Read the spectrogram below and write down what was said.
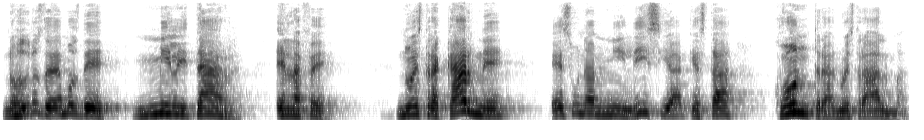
Nosotros debemos de militar en la fe. Nuestra carne es una milicia que está contra nuestra alma,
